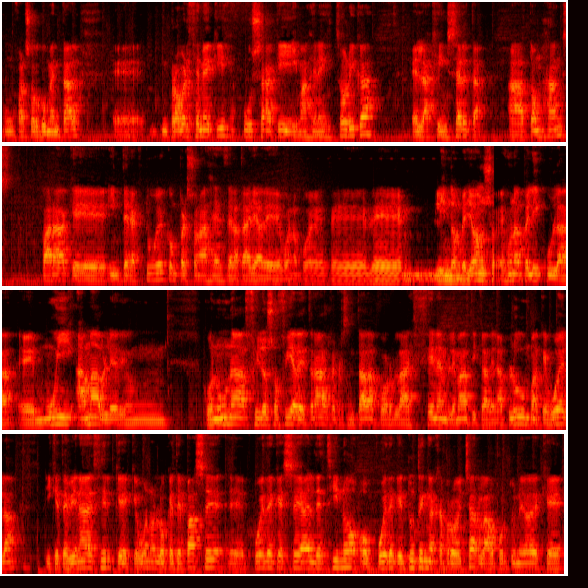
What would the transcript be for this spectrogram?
un falso documental. Eh, Robert Zemeckis usa aquí imágenes históricas en las que inserta a Tom Hanks para que interactúe con personajes de la talla de, bueno, pues de, Lyndon B. Johnson. Es una película muy amable, de con una filosofía detrás representada por la escena emblemática de la pluma que vuela y que te viene a decir que, bueno, lo que te pase eh, puede que sea el destino o puede que tú tengas que aprovechar las oportunidades que,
